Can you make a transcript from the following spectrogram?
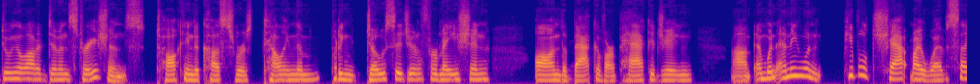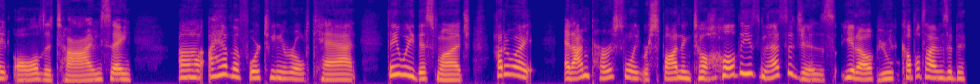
doing a lot of demonstrations, talking to customers, telling them, putting dosage information on the back of our packaging. Um, and when anyone, people chat my website all the time saying, uh, I have a 14 year old cat. They weigh this much. How do I? And I'm personally responding to all these messages, you know, you, a couple times a day.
